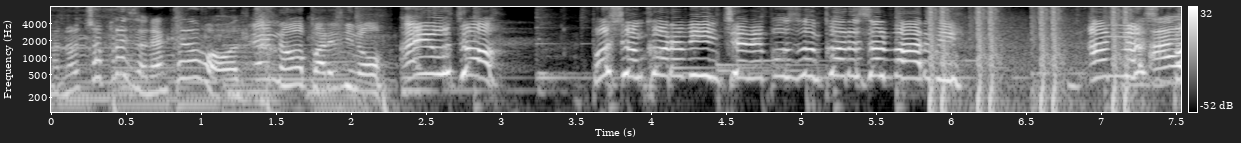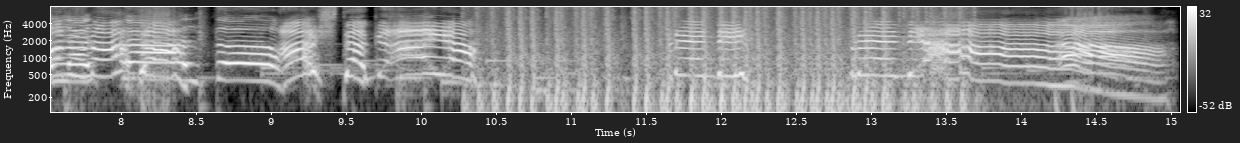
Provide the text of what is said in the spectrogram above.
Ma non ci ho preso neanche una volta. Eh no, pare di no. Aiuto! Posso ancora vincere, posso ancora salvarmi! Anna sbanunata! All'assalto! Hashtag Aia! Prendi! Prendi! Ah! Ah!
